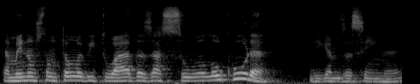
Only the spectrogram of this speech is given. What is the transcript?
também não estão tão habituadas à sua loucura, digamos assim, não é?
